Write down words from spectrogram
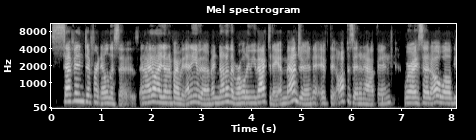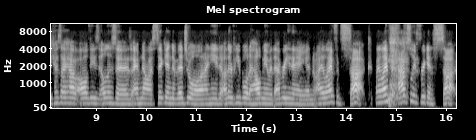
seven different illnesses and i don't identify with any of them and none of them are holding me back today. Imagine if the opposite had happened where i said oh well because i have all these illnesses i am now a sick individual and i need other people to help me with everything and my life would suck. My life would absolutely freaking suck.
